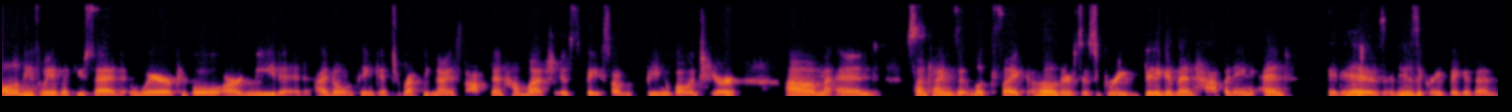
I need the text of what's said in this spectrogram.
all these ways like you said where people are needed i don't think it's recognized often how much is based on being a volunteer um, and sometimes it looks like, oh, there's this great big event happening. And it is, it is a great big event.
